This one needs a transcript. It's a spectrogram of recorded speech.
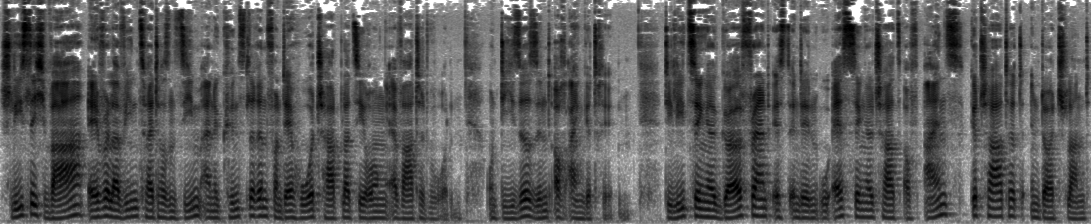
Schließlich war Avril Lavigne 2007 eine Künstlerin, von der hohe Chartplatzierungen erwartet wurden. Und diese sind auch eingetreten. Die Leadsingle Girlfriend ist in den US-Singlecharts auf 1 gechartet, in Deutschland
